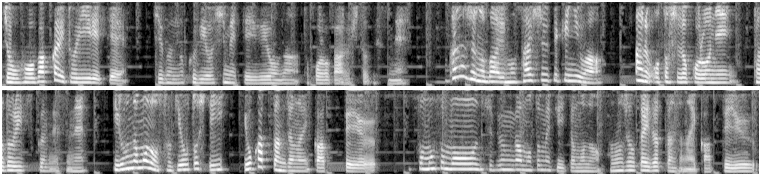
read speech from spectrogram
情報ばっかり取り入れて自分の首を絞めているようなところがある人ですね。彼女の場合も最終的にはある落としどころにたどり着くんですね。いろんなものをそぎ落としてよかったんじゃないかっていうそもそも自分が求めていたものはこの状態だったんじゃないかっていう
